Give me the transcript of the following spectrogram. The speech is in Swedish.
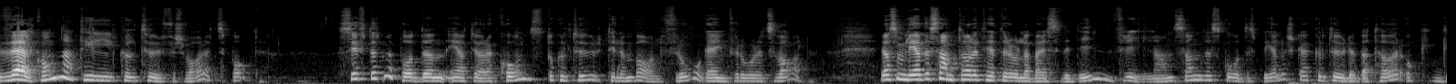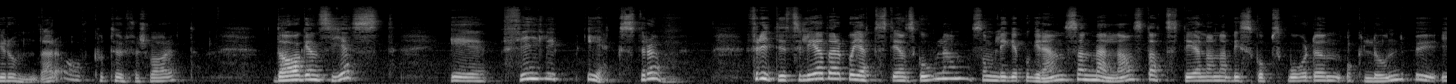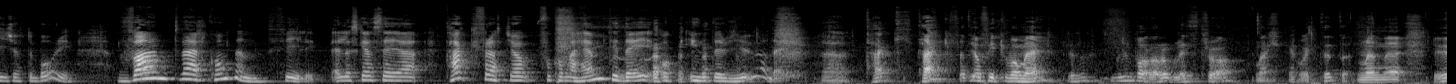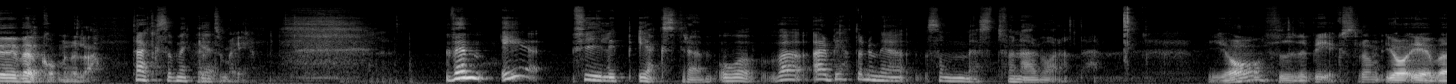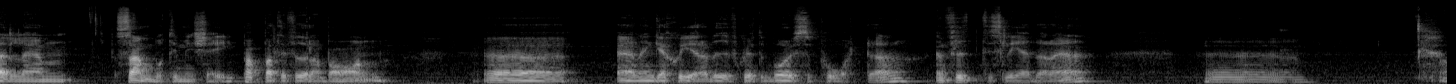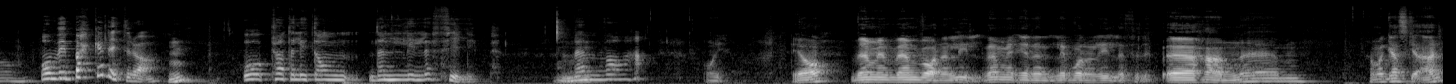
Välkomna till Kulturförsvarets podd. Syftet med podden är att göra konst och kultur till en valfråga inför årets val. Jag som leder samtalet heter Ulla Bergsvedin, frilansande skådespelerska, kulturdebattör och grundare av Kulturförsvaret. Dagens gäst är Filip Ekström. Fritidsledare på Jättestensskolan som ligger på gränsen mellan stadsdelarna Biskopsgården och Lundby i Göteborg. Varmt välkommen Filip, eller ska jag säga tack för att jag får komma hem till dig och intervjua dig. Eh, tack, tack för att jag fick vara med. Det blir bara roligt tror jag. Nej, jag vet inte. Men eh, du är välkommen Ulla. Tack så Hem mycket. till mig. Vem är Filip Ekström och vad arbetar du med som mest för närvarande? Ja, Filip Ekström. Jag är väl eh, sambo till min tjej, pappa till fyra barn. Eh, en engagerad IFK Göteborg-supporter. En fritidsledare. Eh, ja. Om vi backar lite då Mm. och pratar lite om den lille Filip. Vem var han? Oj. Ja, vem, vem var den lille? Vem är den, var den lille Filip? Eh, han, ehm, han var ganska arg.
